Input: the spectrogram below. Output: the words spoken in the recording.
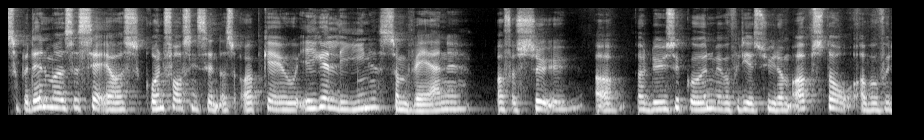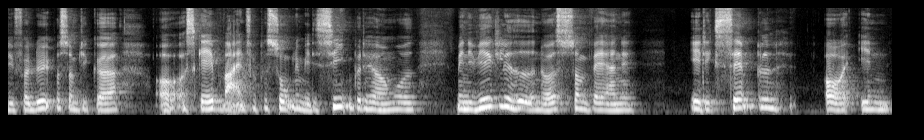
Så på den måde så ser jeg også Grundforskningscentrets opgave ikke alene som værende at forsøge at, at løse gåden med, hvorfor de her sygdomme opstår, og hvorfor de forløber, som de gør, og, og skabe vejen for personlig medicin på det her område, men i virkeligheden også som værende et eksempel og en,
